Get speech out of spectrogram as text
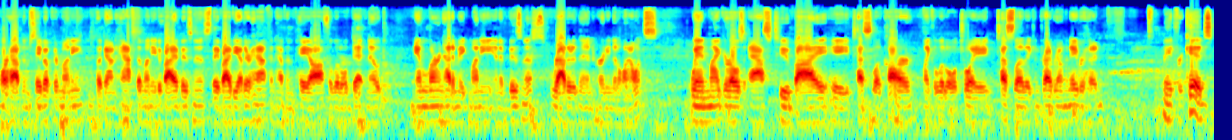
or have them save up their money and put down half the money to buy a business. They buy the other half and have them pay off a little debt note and learn how to make money in a business rather than earning an allowance. When my girls asked to buy a Tesla car, like a little toy Tesla they can drive around the neighborhood, made for kids,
